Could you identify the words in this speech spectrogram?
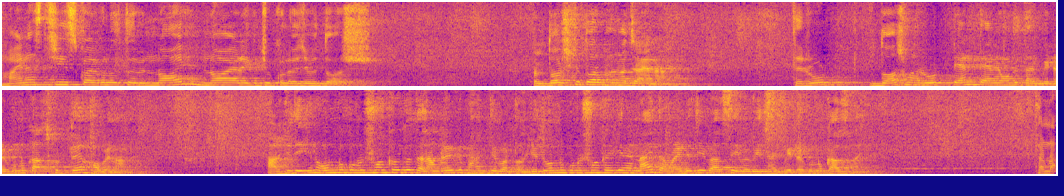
minus three square করলে হবে নয় নয় আর এক যোগ করলে হয়ে যাবে দশ। তাহলে দশকে তো আর ভাঙা যায় না। তো রোড দশ মানে রোড টেন টেনের মধ্যে থাকবে। এটার কোনো কাজ করতে হবে না। আর যদি এখানে অন্য কোনো সংখ্যা হতো তাহলে আমরা এটাকে ভাঙতে পারতাম। যেহেতু অন্য কোনো সংখ্যা এখানে নাই, তার মানে এটা যে বাসে এভাবেই থাকবে। এটার কোনো কাজ নাই। তো আমরা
